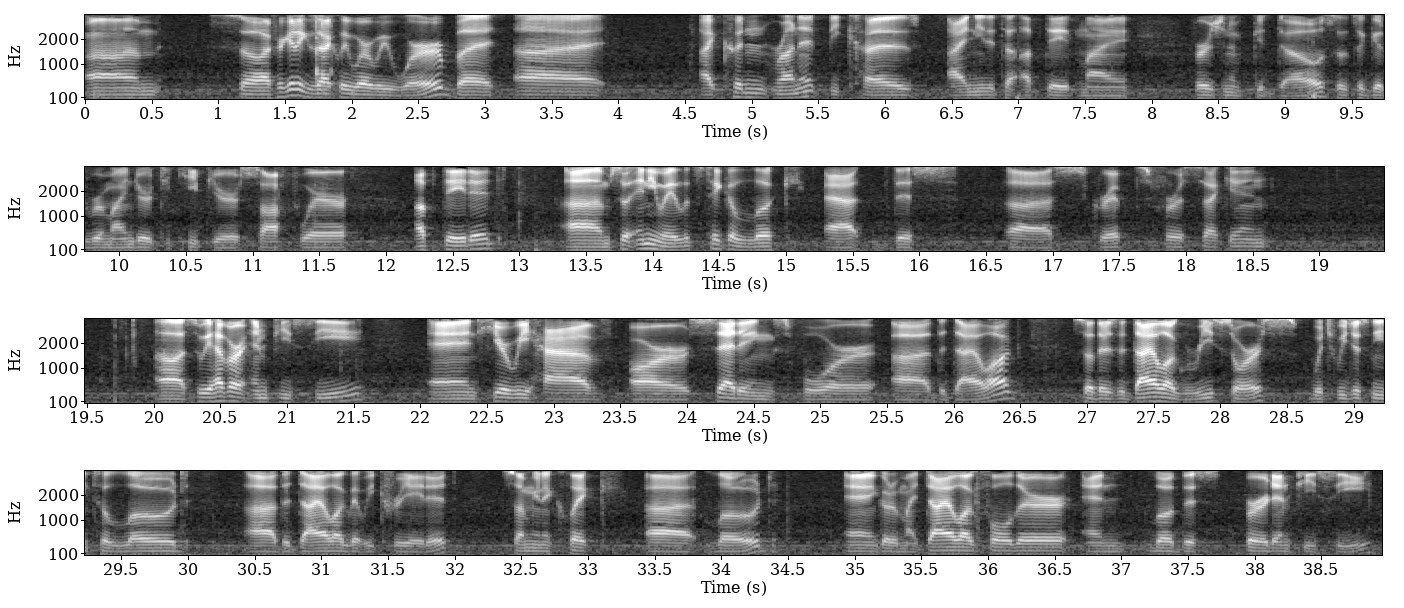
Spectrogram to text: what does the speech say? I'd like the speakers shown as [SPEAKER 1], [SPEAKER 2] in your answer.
[SPEAKER 1] Um, so I forget exactly where we were, but uh, I couldn't run it because I needed to update my version of Godot. So it's a good reminder to keep your software updated. Um, so anyway, let's take a look at this uh, script for a second. Uh, so we have our NPC, and here we have our settings for uh, the dialogue. So there's a dialogue resource, which we just need to load uh, the dialogue that we created. So I'm going to click uh, load and go to my dialogue folder and load this bird NPC.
